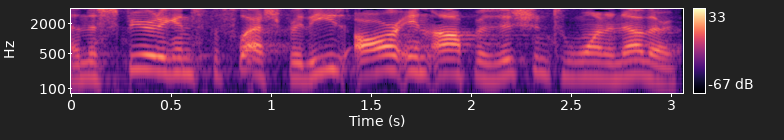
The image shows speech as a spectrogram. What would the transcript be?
and the Spirit against the flesh, for these are in opposition to one another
